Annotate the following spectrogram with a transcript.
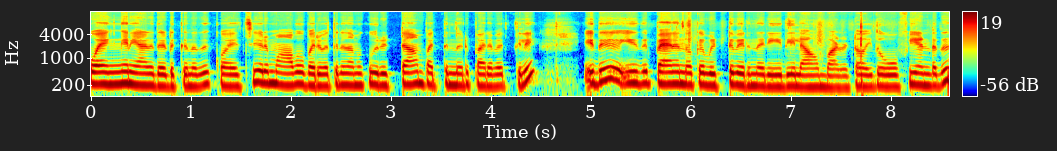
കൊയങ്ങനെയാണ് ഇത് എടുക്കുന്നത്. കുഴച്ച് ഒരു മാവ് പരുവത്തിന് നമുക്ക് ഉരുട്ടാൻ പറ്റുന്ന ഒരു പരുവത്തിൽ ഇത് ഇത് പാനെന്നൊക്കെ നിന്നൊക്കെ വിട്ട് വരുന്ന രീതിയിലാവുമ്പോഴാണ് കേട്ടോ ഇത് ഓഫ് ചെയ്യേണ്ടത്.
